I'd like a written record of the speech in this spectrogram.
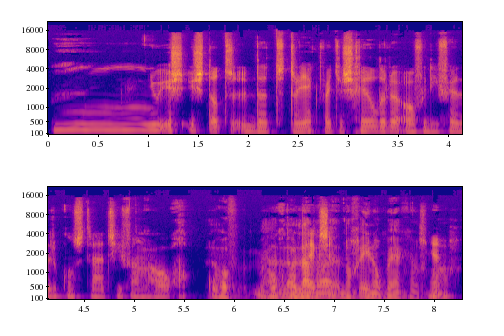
Mm, nu is, is dat, dat traject wat je schilderde over die verdere concentratie van hoog. Over, ja, laat me nog één opmerking als het ja? mag.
